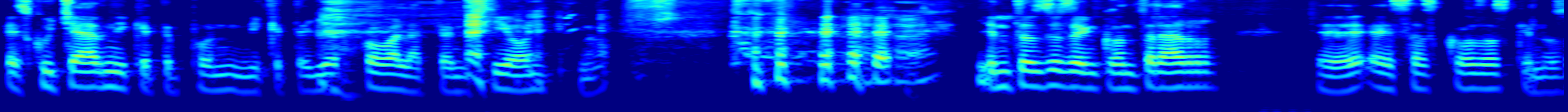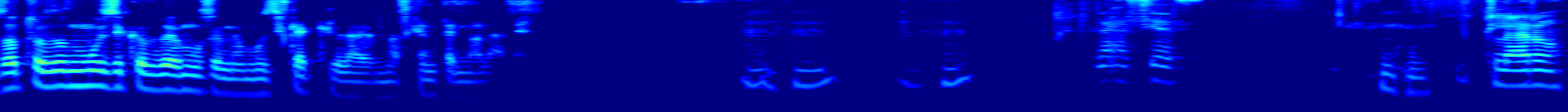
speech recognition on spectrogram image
escuchar ni que te pone, ni que te lleve la atención, ¿no? y entonces encontrar eh, esas cosas que nosotros los músicos vemos en la música que la demás gente no la ve. Gracias. Claro,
